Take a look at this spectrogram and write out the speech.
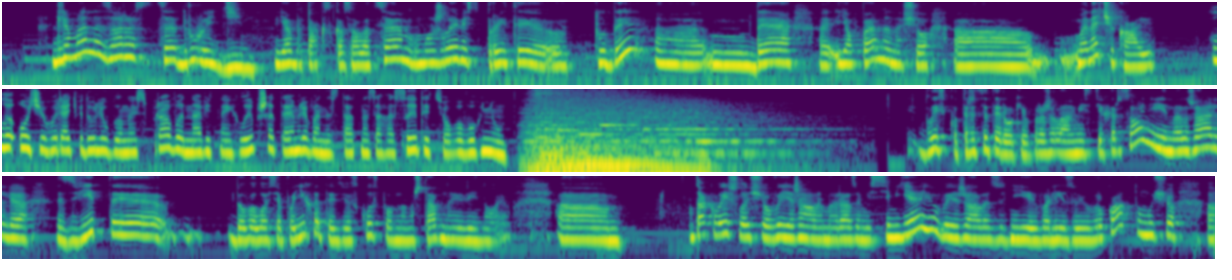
Для мене зараз це другий дім. Я би так сказала. Це можливість прийти е, туди, е, де е, я впевнена, що е, мене чекають. Коли очі горять від улюбленої справи, навіть найглибша темрява не здатна загасити цього вогню. Близько 30 років прожила в місті Херсоні, і, на жаль, звідти довелося поїхати в зв'язку з повномасштабною війною. Так вийшло, що виїжджали ми разом із сім'єю, виїжджали з однією валізою в руках, тому що е,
